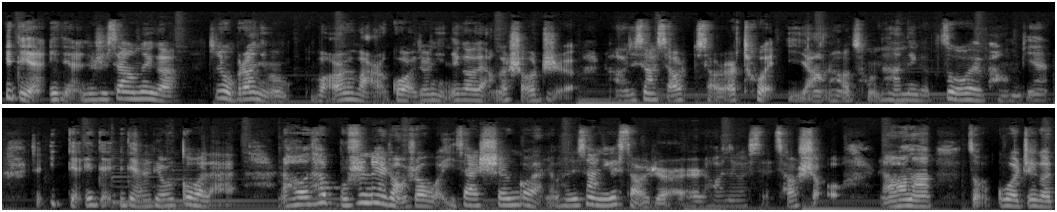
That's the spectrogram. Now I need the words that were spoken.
一点一点，就是像那个。就是我不知道你们玩没玩过，就是你那个两个手指，然后就像小小人腿一样，然后从他那个座位旁边就一点一点一点溜过来，然后他不是那种说我一下伸过来，然后就像一个小人儿，然后那个小小手，然后呢走过这个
